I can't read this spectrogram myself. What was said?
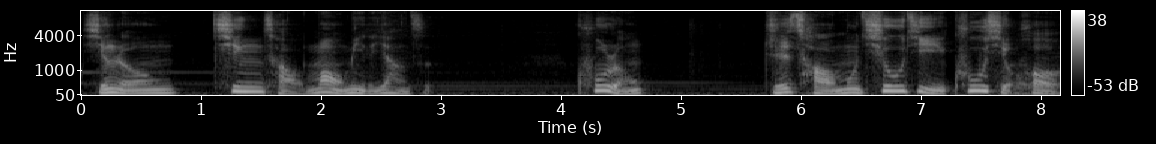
形容青草茂密的样子，枯荣指草木秋季枯朽后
